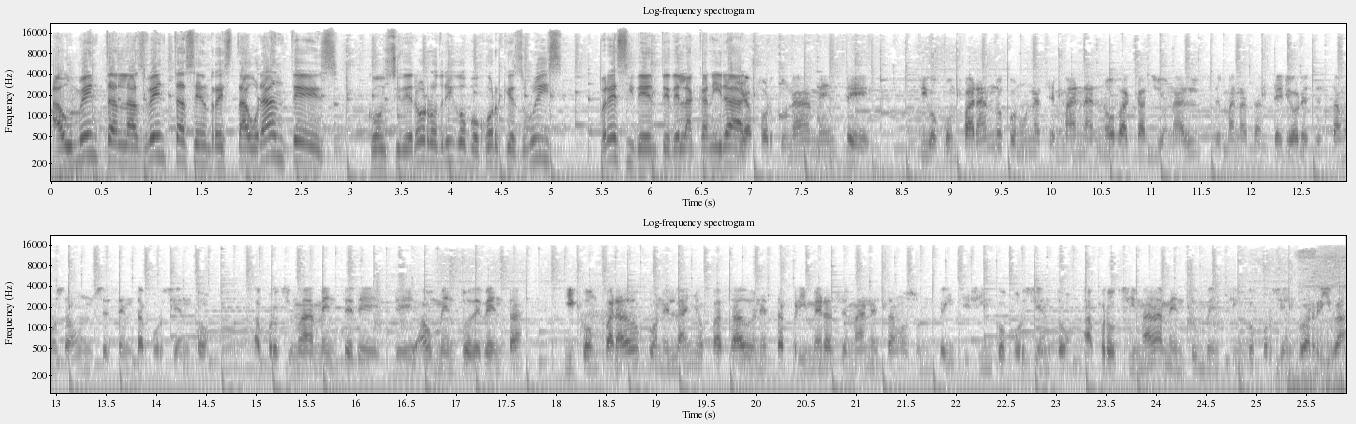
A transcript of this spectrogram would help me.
Aumentan las ventas en restaurantes, consideró Rodrigo Bojorques Ruiz, presidente de la Canirac. Y afortunadamente, digo, comparando con una semana no vacacional, semanas anteriores estamos a un 60% aproximadamente de, de, aumento de venta y comparado con el año pasado, en esta primera semana estamos un 25%, aproximadamente un 25% arriba.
